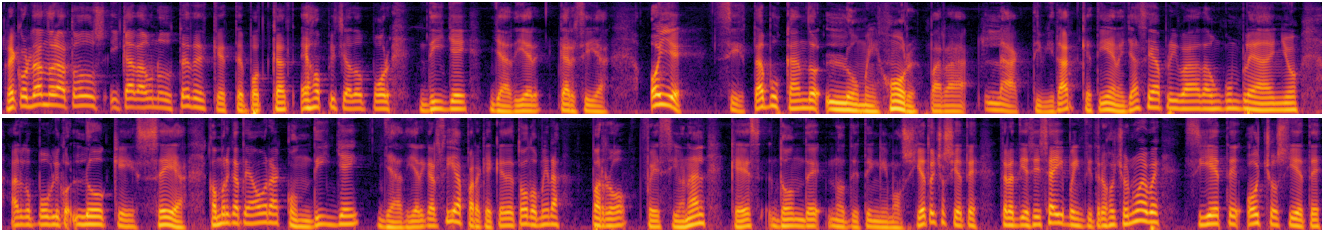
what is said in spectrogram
Recordándole a todos y cada uno de ustedes que este podcast es auspiciado por DJ Yadier García. Oye, si estás buscando lo mejor para la actividad que tienes, ya sea privada, un cumpleaños, algo público, lo que sea, comunícate ahora con DJ Yadier García para que quede todo, mira, profesional, que es donde nos distinguimos. 787-316-2389, 787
